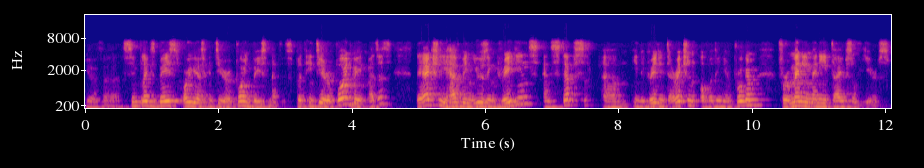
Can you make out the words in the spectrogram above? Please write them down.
you have uh, simplex-based or you have interior point-based methods. But interior point-based methods, they actually have been using gradients and steps um, in the gradient direction of a linear program for many, many types of years.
